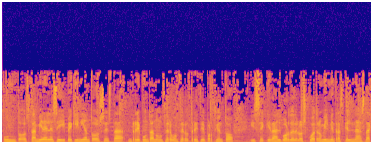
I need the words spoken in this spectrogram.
puntos. También el S&P 500 está repuntando un 0,013% y se queda al borde de los 4.000, mientras que el Nasdaq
